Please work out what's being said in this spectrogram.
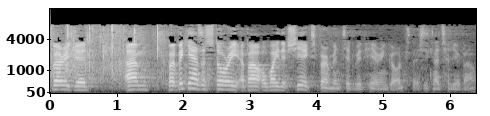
Very good. Um, but Vicky has a story about a way that she experimented with hearing God that she's going to tell you about.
